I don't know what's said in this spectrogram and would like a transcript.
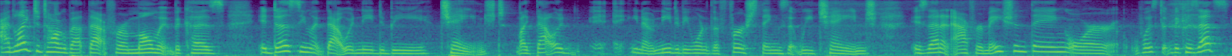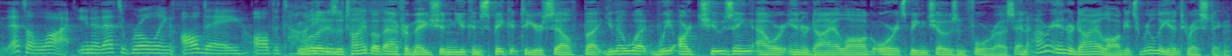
I'd like to talk about that for a moment because it does seem like that would need to be changed. Like that would, eh, eh, you know, need to be one of the first things that we change. Is that an affirmation thing or what's the, because that's, that's a lot, you know, that's rolling all day, all the time. Well, it is a type of affirmation. You can speak it to yourself, but you know what? We are choosing our inner dialogue or it's being chosen for us. And our inner dialogue, it's really interesting.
